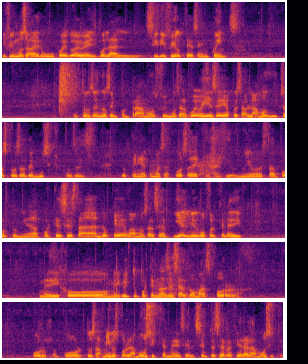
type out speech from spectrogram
Y fuimos a ver un juego de béisbol al City Field, que es en Queens. Entonces nos encontramos, fuimos al juego y ese día pues hablamos muchas cosas de música. Entonces yo tenía como esa cosa de que, ay Dios mío, esta oportunidad, ¿por qué se está dando? ¿Qué vamos a hacer? Y él mismo fue el que me dijo. Me dijo, me dijo, ¿y tú por qué no haces algo más por, por, por tus amigos, por la música? Me decía, él siempre se refiere a la música.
